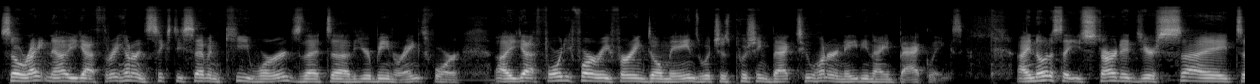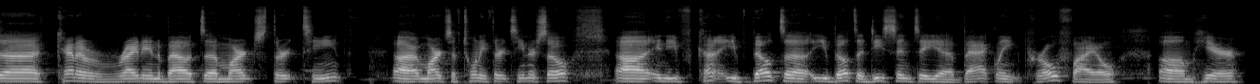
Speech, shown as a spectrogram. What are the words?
So right now you got 367 keywords that uh, you're being ranked for. Uh, you got 44 referring domains, which is pushing back 289 backlinks. I noticed that you started your site uh, kind of right in about March 13th uh, March of 2013 or so, uh, and you've kind of, you've built a you built a decent a, a uh, backlink profile um, here.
